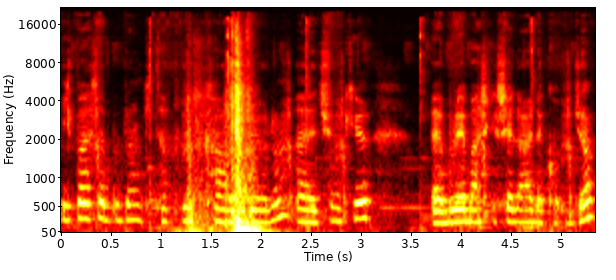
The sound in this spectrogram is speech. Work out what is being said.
İlk başta buradan kitapları kaldırıyorum. Ee, çünkü e, buraya başka şeyler de koyacağım.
